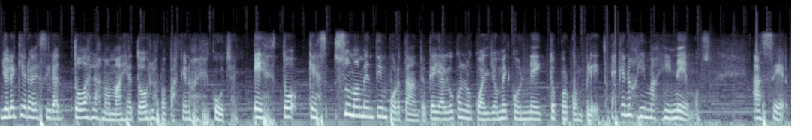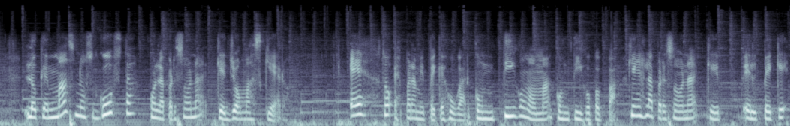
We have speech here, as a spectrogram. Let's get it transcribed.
yo le quiero decir a todas las mamás y a todos los papás que nos escuchan, esto que es sumamente importante, que hay algo con lo cual yo me conecto por completo, es que nos imaginemos hacer lo que más nos gusta con la persona que yo más quiero. Esto es para mi peque jugar. Contigo mamá, contigo papá. ¿Quién es la persona que el peque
